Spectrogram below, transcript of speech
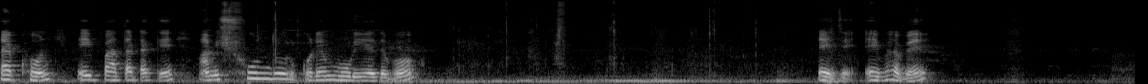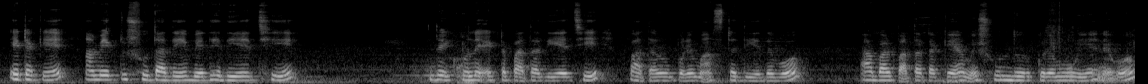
এখন এই পাতাটাকে আমি সুন্দর করে মুড়িয়ে দেব। এই যে, এইভাবে। এটাকে আমি একটু সুতা দিয়ে বেঁধে দিয়েছি। দেখুন, একটা পাতা দিয়েছি, পাতার উপরে মাছটা দিয়ে দেব। আবার পাতাটাকে আমি সুন্দর করে মুড়িয়ে নেব।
